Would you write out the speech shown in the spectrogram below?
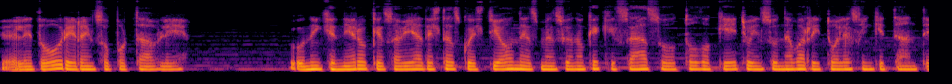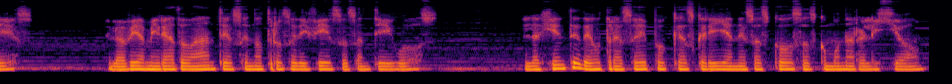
El hedor era insoportable. Un ingeniero que sabía de estas cuestiones mencionó que quizás o todo aquello insinuaba rituales inquietantes. Lo había mirado antes en otros edificios antiguos. La gente de otras épocas creía en esas cosas como una religión,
